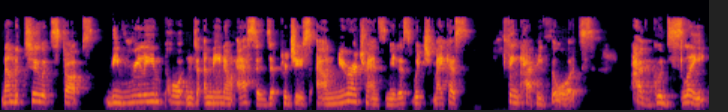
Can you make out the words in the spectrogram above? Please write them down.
Number two, it stops the really important amino acids that produce our neurotransmitters, which make us think happy thoughts, have good sleep,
